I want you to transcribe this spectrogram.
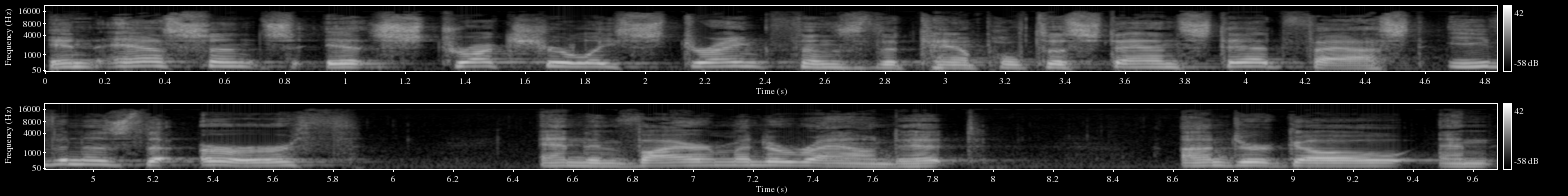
In essence, it structurally strengthens the temple to stand steadfast, even as the earth and environment around it undergo an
